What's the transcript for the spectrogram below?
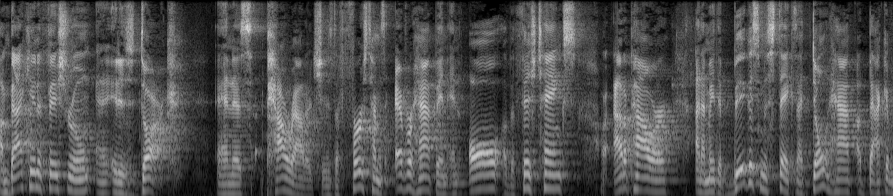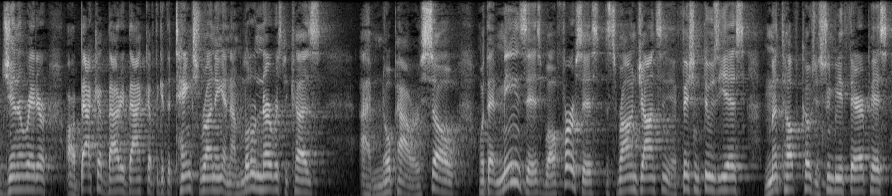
I'm back in the fish room and it is dark and this power outage is the first time it's ever happened and all of the fish tanks are out of power and I made the biggest mistake is I don't have a backup generator or a backup battery backup to get the tanks running and I'm a little nervous because I have no power. So what that means is, well, first is this is Ron Johnson, a fish enthusiast, mental health coach, and soon to be a therapist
